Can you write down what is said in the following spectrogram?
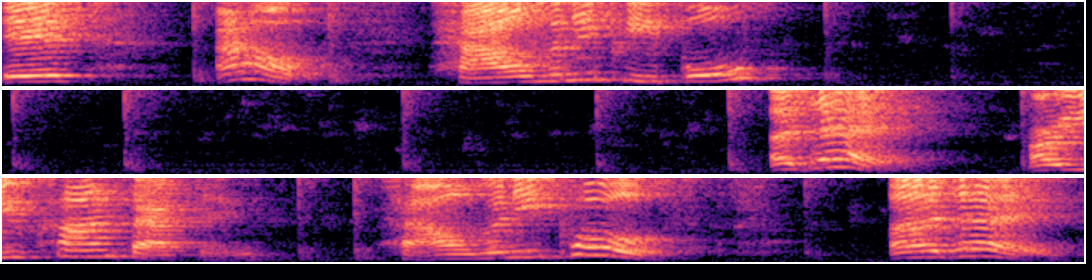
it out. How many people a day are you contacting? How many posts a day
